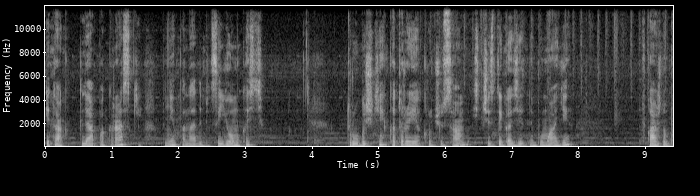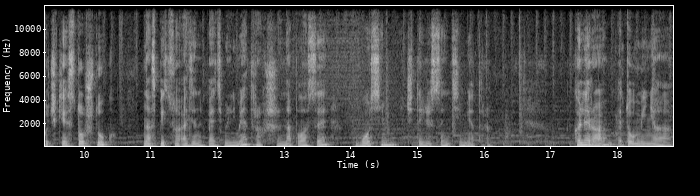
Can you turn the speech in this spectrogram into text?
Итак, для покраски мне понадобится емкость трубочки, которые я кручу сам из чистой газетной бумаги. В каждом пучке 100 штук. На спицу 1,5 мм, ширина полосы 8,4 сантиметра. Колера это у меня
